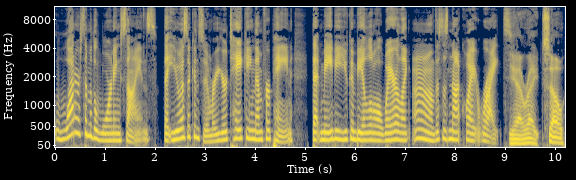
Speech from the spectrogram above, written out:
What are some of the warning signs that you, as a consumer, you're taking them for pain? That maybe you can be a little aware, like, oh, this is not quite right. Yeah, right. So,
